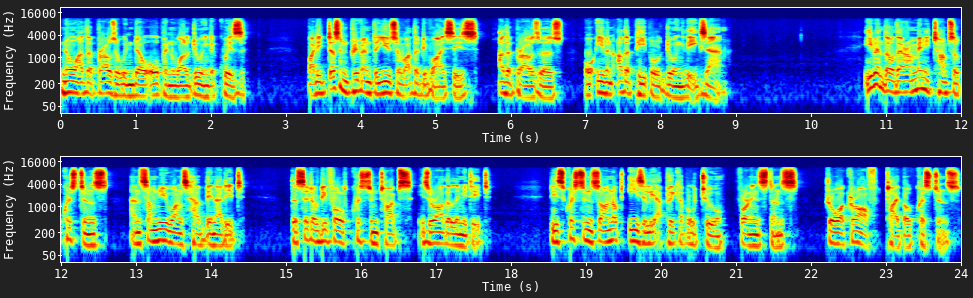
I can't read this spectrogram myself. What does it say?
no other browser window open while doing the quiz. But it doesn't prevent the use of other devices, other browsers, or even other people doing the exam. Even though there are many types of questions and some new ones have been added, the set of default question types is rather limited. These questions are not easily applicable to, for instance, draw a graph type of questions.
